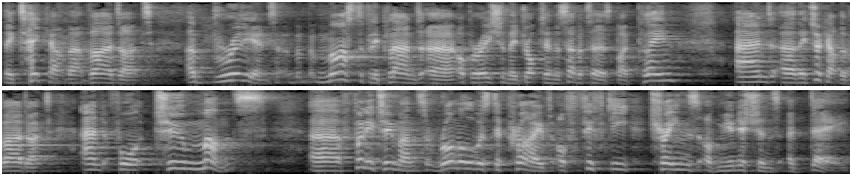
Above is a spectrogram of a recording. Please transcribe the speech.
They take out that viaduct. A brilliant, masterfully planned uh, operation. They dropped in the saboteurs by plane and uh, they took out the viaduct. And for two months, uh, fully two months, Rommel was deprived of 50 trains of munitions a day.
